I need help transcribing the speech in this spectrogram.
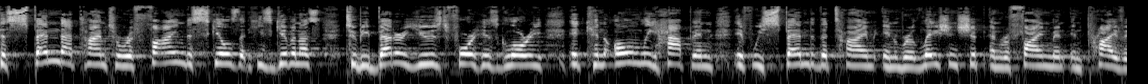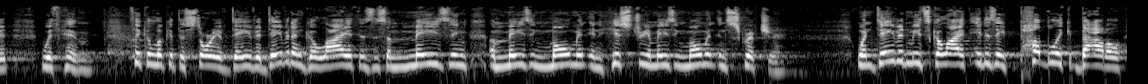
to spend that time to refine the skills that He's given us to be better used for His glory, it can only happen if we spend the time in relationship and refinement in private with Him. Take a look at the story of David. David and Goliath is this amazing, amazing moment in history, amazing moment in Scripture. When David meets Goliath, it is a public battle,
